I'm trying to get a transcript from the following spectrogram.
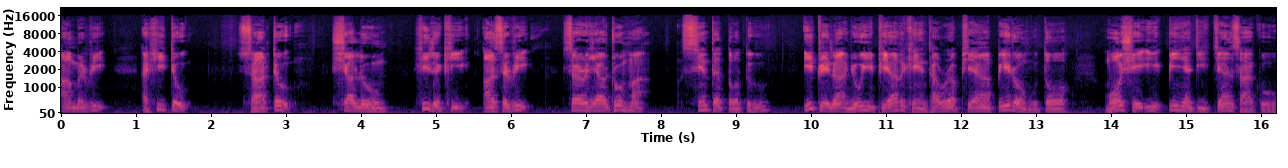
အာမရိအဟိတုဇာတုရှလုံဟိလခိအာဇရိဆရယာတို့မှဆင်းသက်တော်သူ ဣဒရေလအမျိုး၏ဖျားသခင်သာရဖျားပေးတော်မူသော မောရှေ၏ပြည့်ညတ်တီကျမ်းစာကို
